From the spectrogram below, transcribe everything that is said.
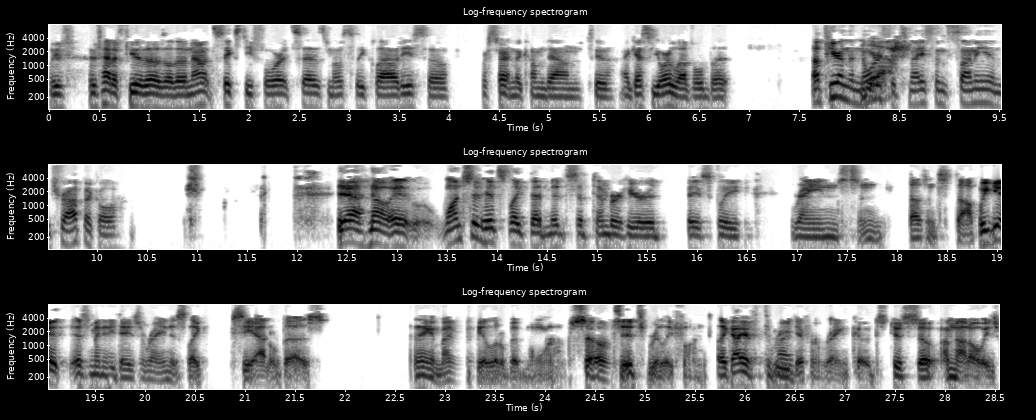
we've we've had a few of those, although now it's 64 it says, mostly cloudy, so we're starting to come down to I guess your level, but up here in the north Yeah. it's nice and sunny and tropical. Yeah, no, it, once it hits like that mid September here, it basically rains and doesn't stop. We get as many days of rain as like Seattle does. I think it might be a little bit more. So it's, it's really fun. Like I have three Right. different raincoats just so I'm not always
